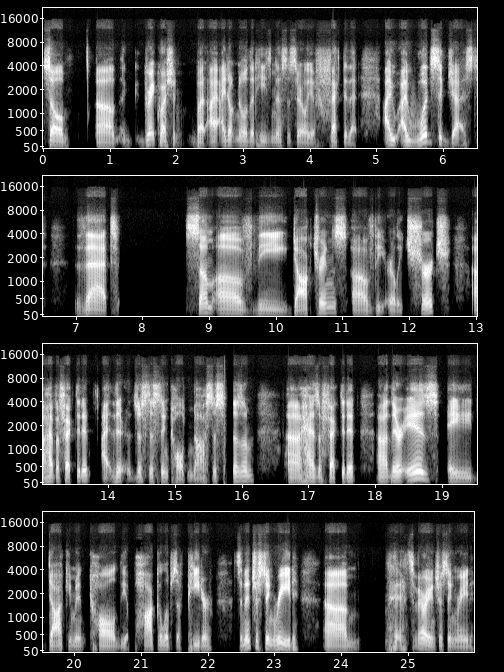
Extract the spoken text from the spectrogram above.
So, uh, great question, but I, I, don't know that he's necessarily affected that. I, I would suggest that some of the doctrines of the early church uh, have affected it. I, there, just this thing called Gnosticism uh, has affected it. Uh, there is a document called the Apocalypse of Peter. It's an interesting read. Um, it's a very interesting read.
